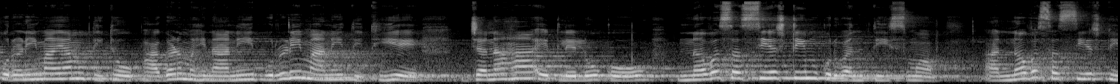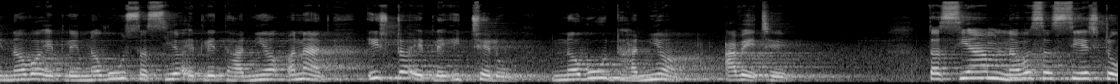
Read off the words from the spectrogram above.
પૂર્ણિમાયામ તિથો, ફાગણ મહિનાની પૂર્ણિમાની તિથિએ જનાહા એટલે લોકો નવસસ્યષ્ટીમ કુર્વંતી સ્મ. આ નવસસ્યષ્ટી નવ એટલે નવું સસ્ય એટલે ધાન્ય અનાજ ઇષ્ટ એટલે ઈચ્છેલું, નવું ધાન્ય આવે છે. તસ્યામ નવસસ્યેષ્ટો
